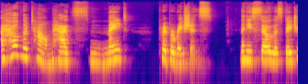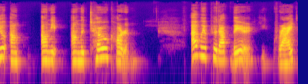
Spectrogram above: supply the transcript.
I hope the town has made preparations. Then he saw the statue on, on the on the tall column. I will put up there, he cried.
